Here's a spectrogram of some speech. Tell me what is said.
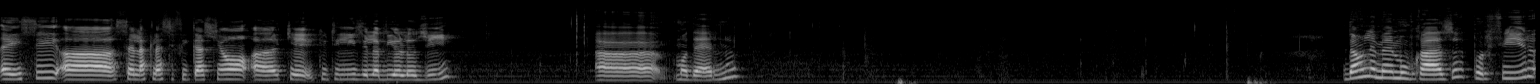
et ici, euh, c'est la classification euh, qu'utilise la biologie euh, moderne. Dans le même ouvrage, Porphyre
